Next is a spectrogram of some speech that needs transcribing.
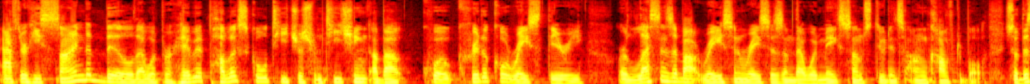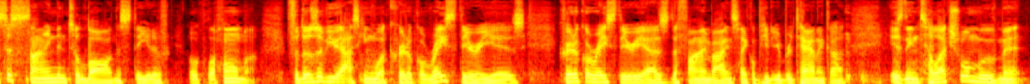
after he signed a bill that would prohibit public school teachers from teaching about, quote, critical race theory or lessons about race and racism that would make some students uncomfortable. So this is signed into law in the state of Oklahoma. For those of you asking what critical race theory is, critical race theory, as defined by Encyclopedia Britannica, is the intellectual movement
